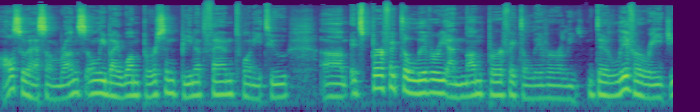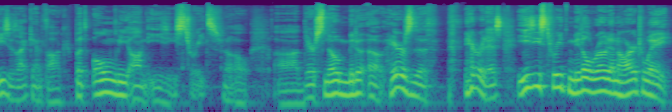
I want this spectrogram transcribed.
also has some runs, only by one person, Peanut Fan 22. Um, it's perfect delivery and non-perfect delivery. Delivery, Jesus, I can't talk, but only on Easy Street. So uh, there's no middle. Oh, here's the. Here it is. Easy Street, Middle Road, and Hard Way.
